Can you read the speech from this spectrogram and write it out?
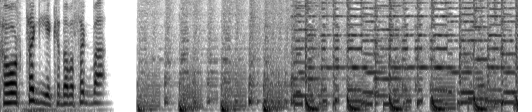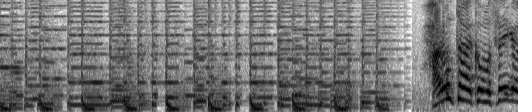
ka hortag iyo ka dabatagba xarunta komisariga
